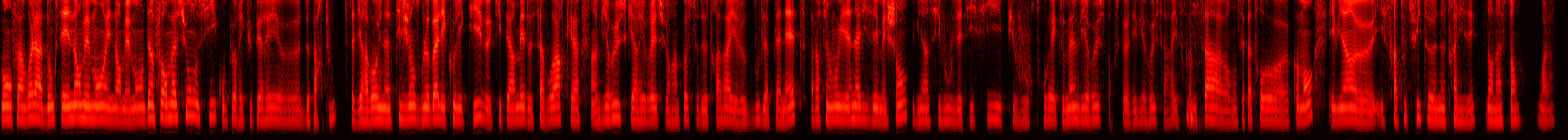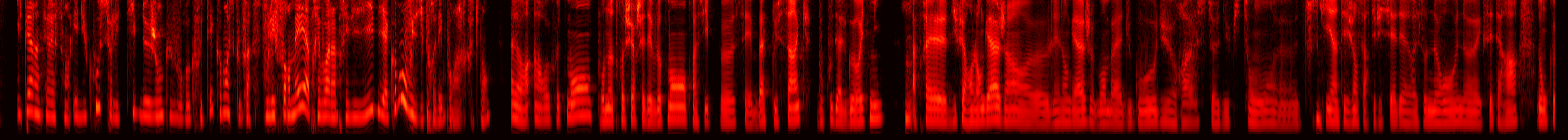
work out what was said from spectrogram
Bon, enfin voilà, donc c'est énormément, énormément d'informations aussi qu'on peut récupérer euh, de partout. C'est-à-dire avoir une intelligence globale et collective qui permet de savoir qu'un virus qui arriverait sur un poste de travail à l'autre bout de la planète, à partir du moment où il est analysé méchant, eh bien si vous vous êtes ici et puis vous vous retrouvez avec le même virus parce que les virus arrivent comme ça, on ne sait pas trop euh, comment, eh bien euh, il sera tout de suite neutralisé dans l'instant. Voilà hyper intéressant. Et du coup, sur les types de gens que vous recrutez, comment est-ce que enfin, vous les formez à prévoir l'imprévisible? Comment vous y prenez pour un recrutement? Alors, un recrutement, pour notre recherche et développement, en principe, euh, c'est Bac plus 5, beaucoup d'algorithmie. Hmm. Après, différents langages, hein, euh, les langages, bon, bah, du Go, du Rust, du Python, euh, tout ce qui est intelligence artificielle, les réseaux de neurones, etc. Donc,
